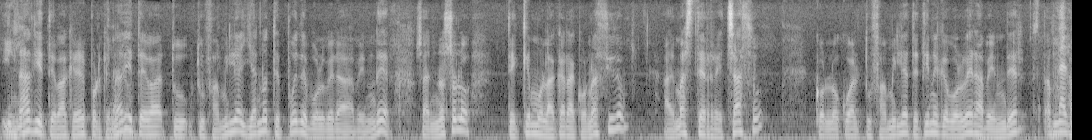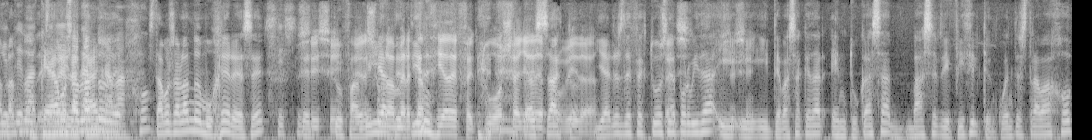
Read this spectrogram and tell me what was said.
Y, nadie te va a querer porque nadie te va, tu, tu familia ya no te puede volver a vender. O sea, no solo te quemo la cara con ácido, además te rechazo, con lo cual tu familia te tiene que volver a vender. Estamos hablando, de, estamos, hablando de, estamos hablando de mujeres, ¿eh? Sí, sí. tu familia es una mercancía defectuosa ya de por vida. Ya eres defectuosa de por vida y, te vas a quedar en tu casa. Va a ser difícil que encuentres trabajo,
